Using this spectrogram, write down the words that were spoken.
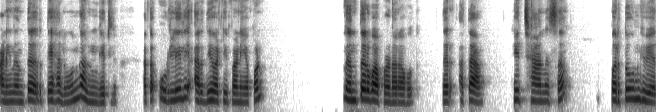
आणि नंतर ते हलवून घालून घेतलं. आता उरलेली अर्धी वाटी पाणी आपण नंतर वापरणार आहोत. तर आता हे छान असं परतवून घेऊयात.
